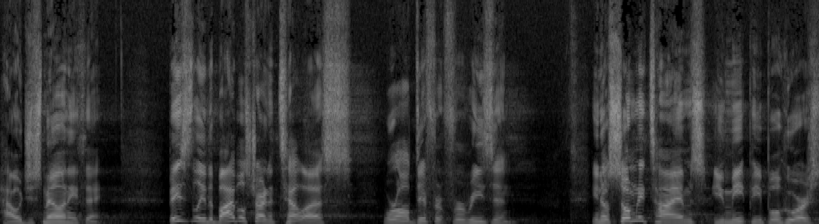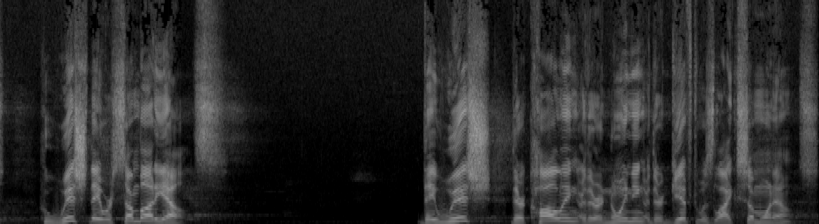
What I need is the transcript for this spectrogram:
how would you smell anything? Basically, the Bible's trying to tell us we're all different for a reason. You know, so many times you meet people who are who wish they were somebody else. They wish their calling or their anointing or their gift was like someone else.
